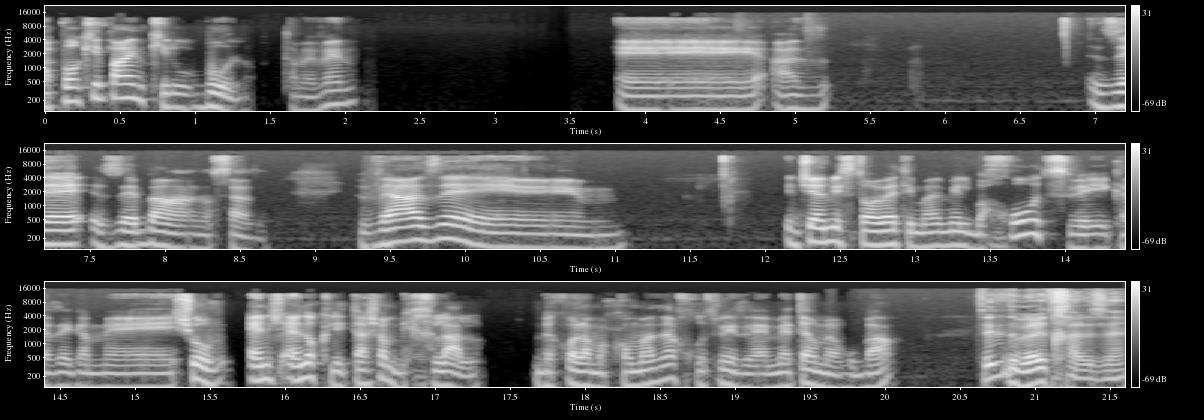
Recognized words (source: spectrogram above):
הפורקיפיין כאילו בול, אתה מבין? אה, אז זה, זה בנושא הזה. ואז אה, ג'ן מסתובבת עם אמיל בחוץ, והיא כזה גם, אה, שוב, אין, אין לו קליטה שם בכלל. בכל המקום הזה, חוץ מזה מטר מרובע. רציתי לדבר איתך על זה,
